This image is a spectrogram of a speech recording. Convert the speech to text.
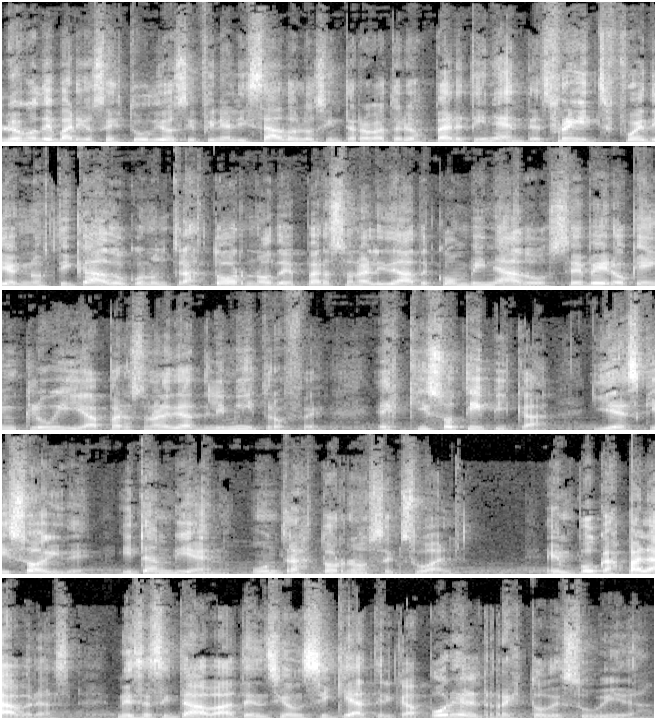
Luego de varios estudios y finalizados los interrogatorios pertinentes, Fritz fue diagnosticado con un trastorno de personalidad combinado severo que incluía personalidad limítrofe, esquizotípica y esquizoide, y también un trastorno sexual. En pocas palabras, necesitaba atención psiquiátrica por el resto de su vida.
